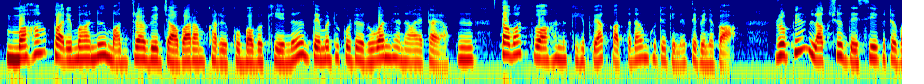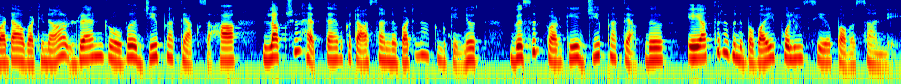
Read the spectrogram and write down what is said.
මහා පරිමාණ මද්‍රව්‍ය ජාවාරම්කරයෙකු බව කියන දෙමටකොඩ රුවන් යන අයට අයත් තවත් වාහන කිහිපයක් අත්අඩංගුවටගෙන තිබෙනවා. රුපියල් ලක්ෂ 200කට වඩා වටිනා රෑන් රෝවර් ජීප් රථයක් සහ ලක්ෂ 70කට ආසන්න වටිනාකමකින් යුත් වෙසල් වර්ගයේ ජීප් රථයක්ද ඒ අතර වන බවයි පොලිසිය පවසන්නේ.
